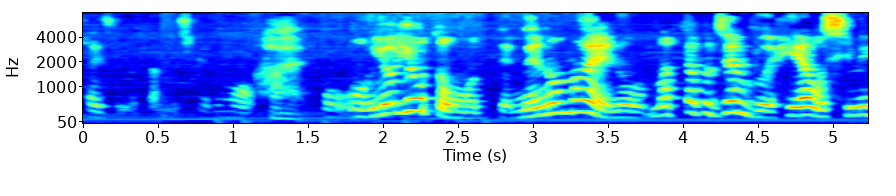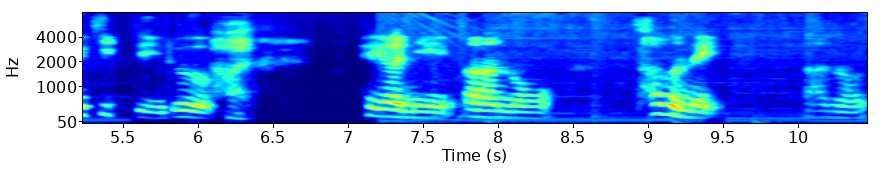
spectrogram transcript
最中だったんですけども、はい、泳ようと思って目の前の全く全部部屋を閉め切っている部屋に、あの、多分ね、あの、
